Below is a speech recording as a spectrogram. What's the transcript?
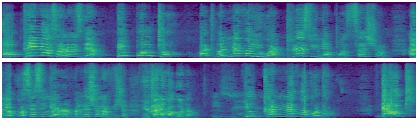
Opinions are always there. People talk. But whenever you are dressed in your possession and you're possessing your revelation and vision, you can never go down. Amen. You can never go down. Doubt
